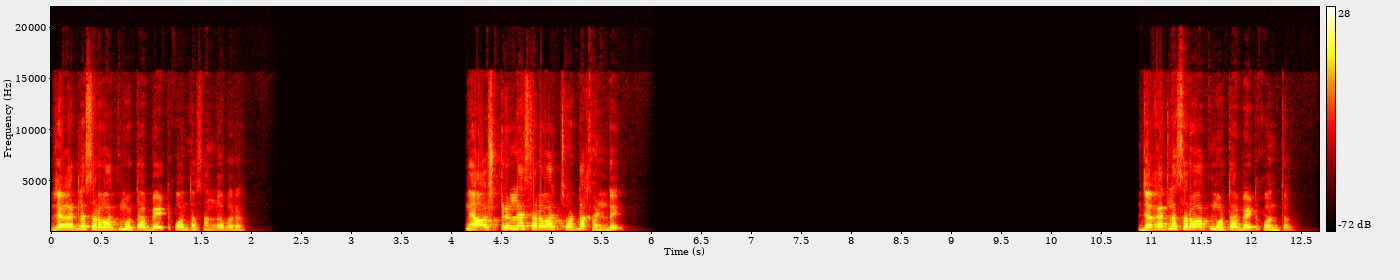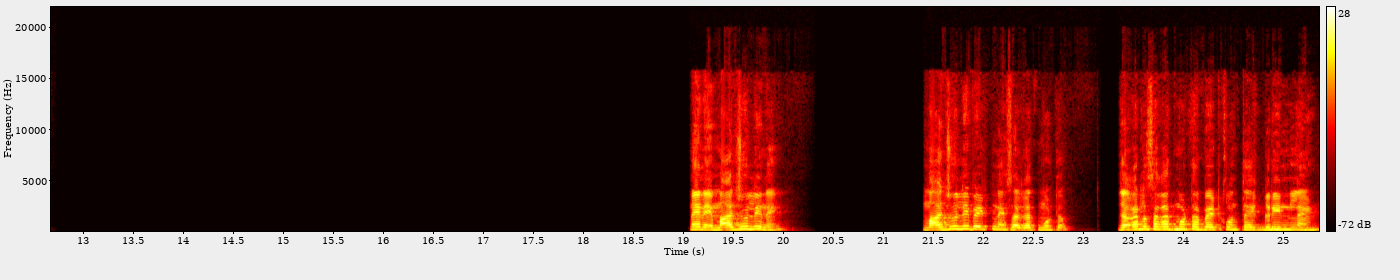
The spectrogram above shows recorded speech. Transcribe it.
जगातलं सर्वात मोठं बेट कोणतं सांगा बरं? नाही ऑस्ट्रेलिया सर्वात छोटा खंड आहे. जगातलं सर्वात मोठं बेट कोणतं? नाही नाही माजुली नाही. माजुली बेट नाही सगळ्यात मोठं. जगातलं सगळ्यात मोठं बेट कोणतं आहे? ग्रीनलँड.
